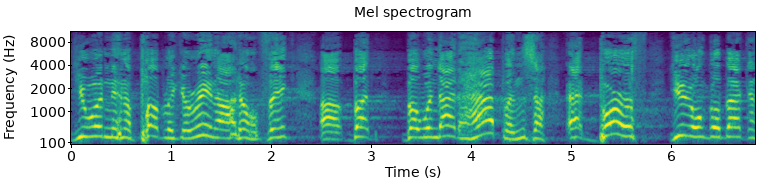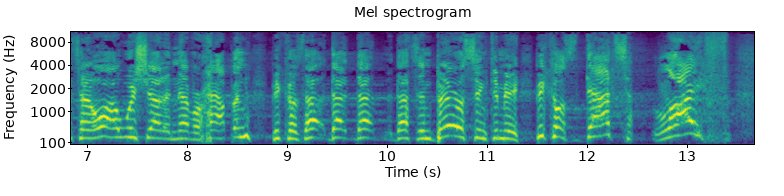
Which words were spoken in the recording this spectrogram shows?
you wouldn't in a public arena, I don't think. Uh, but but when that happens uh, at birth, you don't go back and say, "Oh, I wish that had never happened," because that that that that's embarrassing to me. Because that's life.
